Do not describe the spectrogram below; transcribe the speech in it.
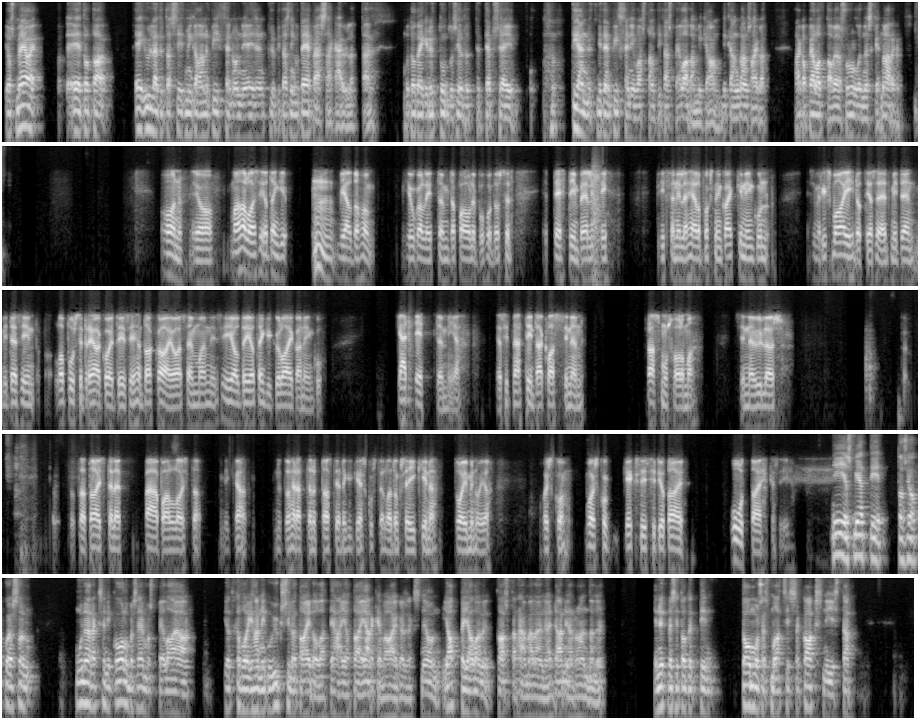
jos me ei, ei, tota, ei yllätytä siitä, minkälainen Piffen on, niin ei sen kyllä pitäisi niin TPS-säkään yllättää. Mutta jotenkin nyt tuntuu siltä, että Tepsi ei tiennyt, miten Piffeni vastaan pitäisi pelata, mikä on, mikä on kanssa aika, aika pelottava ja surullinen skenaario. On, joo. Mä haluaisin jotenkin vielä tuohon hiukan liittyen, mitä Pauli puhui tuossa, että, että tehtiin peli Piffenille helpoksi, niin kaikki niin kuin, esimerkiksi vaihdot ja se, että miten, miten siinä lopussa reagoitiin siihen takaa-asemaan, niin siinä oltiin jotenkin kyllä aika niin kuin kädettömiä. Ja sitten nähtiin tämä klassinen Rasmus Holma sinne ylös tota, taistele pääpalloista, mikä nyt on herättänyt taas tietenkin keskustelua, että onko se ikinä toiminut ja voisiko, voisiko keksiä sitten jotain uutta ehkä siihen. Niin, jos miettii, tuossa joukkueessa on mun nähdäkseni kolme semmoista pelaajaa, jotka voi ihan niin kuin yksilötaidolla tehdä jotain järkevää aikaiseksi. Ne on Jappe Jalonen, Kasper Hämäläinen ja Daniel Rantanen. Ja nyt me sitten otettiin tuommoisessa matsissa kaksi niistä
